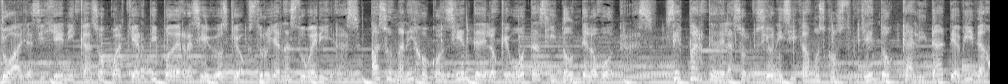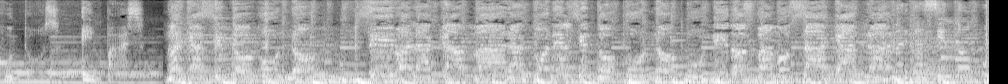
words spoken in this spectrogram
toallas higiénicas o cualquier tipo de residuos que obstruyan las tuberías. Haz un manejo consciente de lo que botas y dónde lo botas. Sé parte de la solución y sigamos construyendo calidad de vida juntos. En paz. Marca 101, Ciro a la cámara con el 101, unidos vamos a ganar. Marca 101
